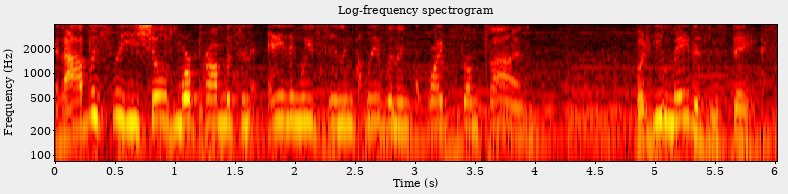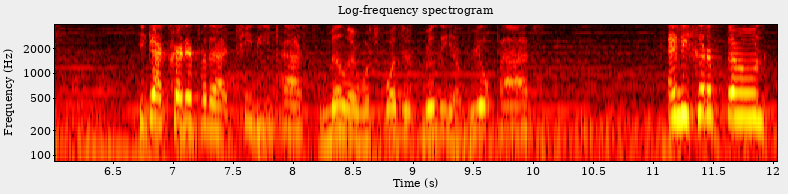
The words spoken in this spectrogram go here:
And obviously, he shows more promise than anything we've seen in Cleveland in quite some time. But he made his mistakes. He got credit for that TD pass to Miller, which wasn't really a real pass. And he could have thrown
